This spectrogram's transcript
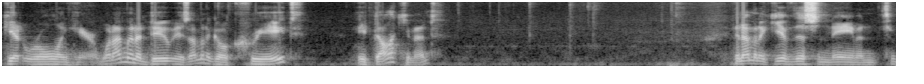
get rolling here. What I'm going to do is I'm going to go create a document and I'm going to give this a name. And to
